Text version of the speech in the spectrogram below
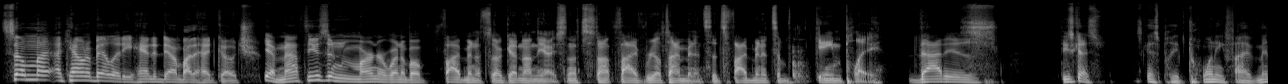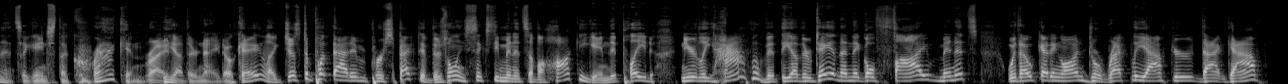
some uh, accountability handed down by the head coach. Yeah, Matthews and Marner went about five minutes though getting on the ice, and that's not five real time minutes. That's five minutes of gameplay. That is these guys. These guys played 25 minutes against the Kraken Right. the other night. Okay, like just to put that in perspective, there's only 60 minutes of a hockey game. They played nearly half of it the other day, and then they go five minutes without getting on directly after that gaff.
